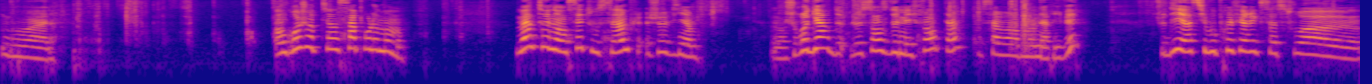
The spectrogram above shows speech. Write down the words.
Voilà. En gros, j'obtiens ça pour le moment. Maintenant, c'est tout simple. Je viens. Alors, je regarde le sens de mes fentes hein, pour savoir mon arrivée. Je vous dis, hein, si vous préférez que ça soit euh,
